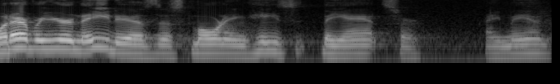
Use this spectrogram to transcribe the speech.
Whatever your need is this morning, He's the answer. Amen.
